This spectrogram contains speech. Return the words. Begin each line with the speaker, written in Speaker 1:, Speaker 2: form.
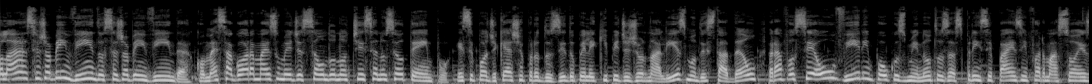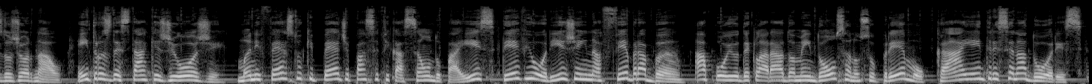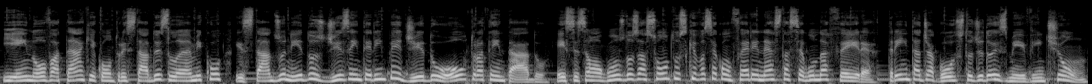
Speaker 1: Olá, seja bem-vindo, seja bem-vinda. Começa agora mais uma edição do Notícia no seu tempo. Esse podcast é produzido pela equipe de jornalismo do Estadão para você ouvir em poucos minutos as principais informações do jornal. Entre os destaques de hoje, manifesto que pede pacificação do país teve origem na Febraban. Apoio declarado a Mendonça no Supremo cai entre senadores. E em novo ataque contra o Estado Islâmico, Estados Unidos dizem ter impedido outro atentado. Esses são alguns dos assuntos que você confere nesta segunda segunda-feira, 30 de agosto de 2021.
